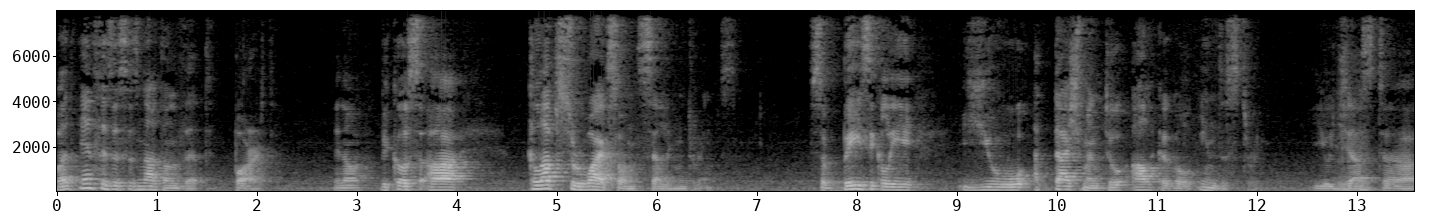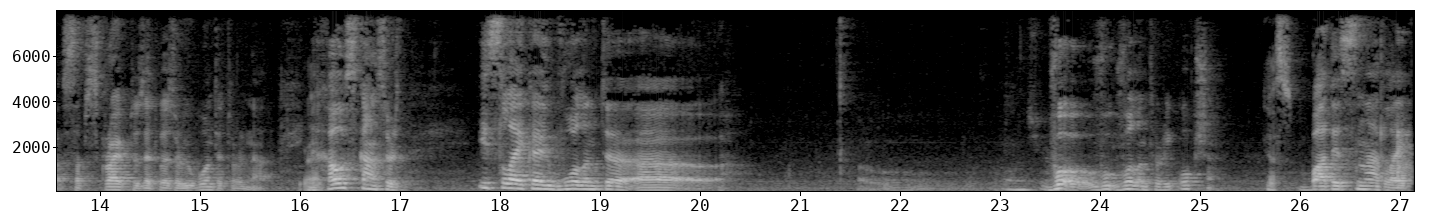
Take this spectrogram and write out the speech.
but emphasis is not on that part, you know, because uh, club survives on selling drinks. So basically, your attachment to alcohol industry, you just uh, subscribe to that whether you want it or not. In Right. house concert, it's like a volunteer. Uh, vo- vo- voluntary option yes. but it's not like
